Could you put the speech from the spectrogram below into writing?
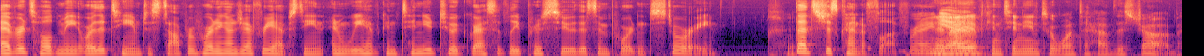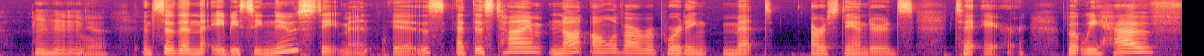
ever told me or the team to stop reporting on Jeffrey Epstein, and we have continued to aggressively pursue this important story. That's just kind of fluff, right? And Yeah. I have continued to want to have this job. Mm-hmm. Yeah. And so then the ABC News statement is at this time, not all of our reporting met our standards to air, but we have.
